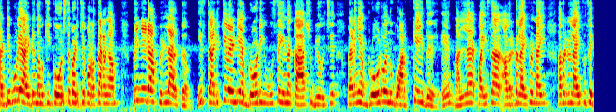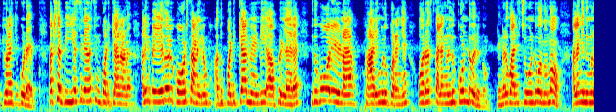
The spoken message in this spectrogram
അടിപൊളിയായിട്ട് നമുക്ക് ഈ കോഴ്സ് പഠിച്ച് പുറത്തിറങ്ങാം. പിന്നീട് ആ പിള്ളേർക്ക് ഈ സ്റ്റഡിക്ക് വേണ്ടി എബ്രോഡ് യൂസ് ചെയ്യുന്ന കാശ് ഉപയോഗിച്ച് വേണമെങ്കിൽ എബ്രോഡ് വന്ന് വർക്ക് ചെയ്ത് ഏ നല്ല പൈസ അവരുടെ ലൈഫ് ഉണ്ടായി അവരുടെ ലൈഫ് സെക്യൂർ ആക്കി കൂടെ. പക്ഷെ ബി എസ് നഴ്സിംഗ് പഠിക്കാനാണ്. അല്ലെങ്കിൽ ഇപ്പോൾ ഏതൊരു കോഴ്സ് ആണെങ്കിലും അത് പഠിക്കാൻ വേണ്ടി ആ പിള്ളേരെ ഇതുപോലെയുള്ള കാര്യങ്ങൾ പറഞ്ഞ് ഓരോ സ്ഥലങ്ങളിൽ കൊണ്ടുവരുന്നു. നിങ്ങൾ വലിച്ചു കൊണ്ടുവന്നോ അല്ലെങ്കിൽ നിങ്ങൾ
